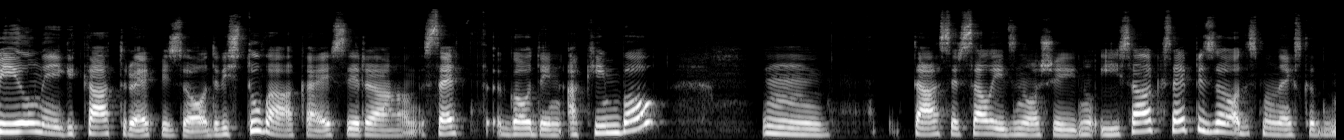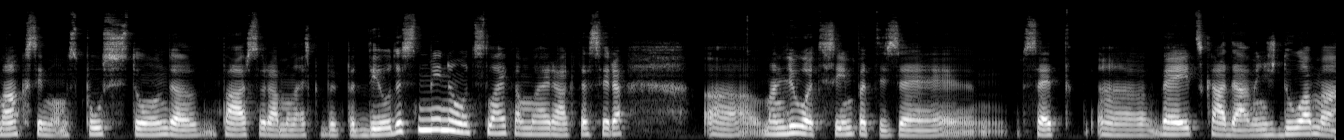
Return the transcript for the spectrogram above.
pilnīgi katru epizodi. Vistuvākais ir uh, Seth Godin Akimbo. Mm, tās ir salīdzinoši nu, īsākas epizodes. Man liekas, ka maksimums pusstunda, pārsvarā man liekas, ka bija pat 20 minūtes, laikam vairāk tas ir. Uh, man ļoti simpatizē set, uh, veids, kādā viņš domā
